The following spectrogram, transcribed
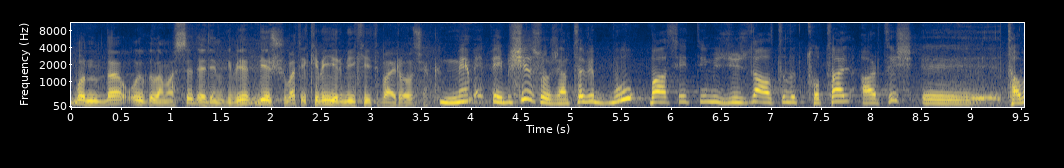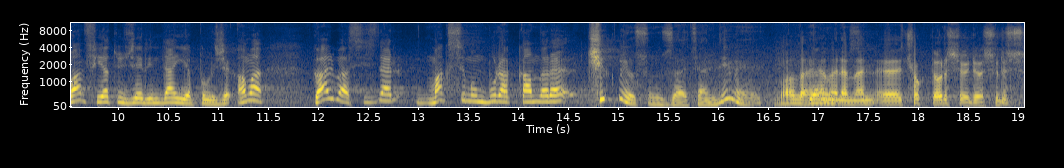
bunun da uygulaması dediğim gibi 1 Şubat 2022 itibariyle olacak. Mehmet Bey bir şey soracağım. Tabii bu bahsettiğimiz yüzde altılık total artış e, tavan fiyat üzerinden yapılacak. Ama galiba sizler maksimum bu rakamlara çıkmıyorsunuz zaten değil mi? Vallahi hemen hemen e, çok doğru söylüyorsunuz.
